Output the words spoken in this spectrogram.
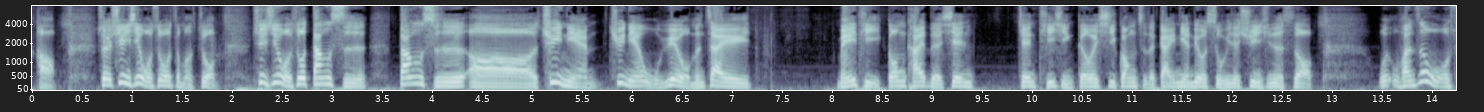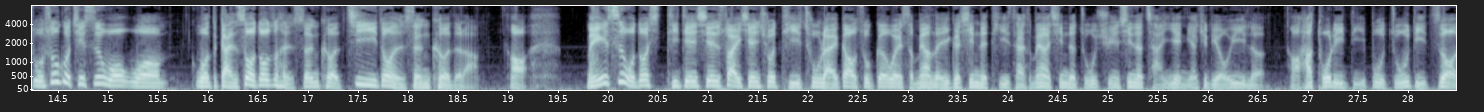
好，所以讯息我说我怎么做？讯息我说当时当时呃，去年去年五月我们在媒体公开的先先提醒各位吸光子的概念六十五亿的讯息的时候，我反正我我说过，其实我我我的感受都是很深刻，记忆都很深刻的啦。好，每一次我都提前先率先说提出来，告诉各位什么样的一个新的题材，什么样的新的族群、新的产业你要去留意了。啊，它脱离底部足底之后，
